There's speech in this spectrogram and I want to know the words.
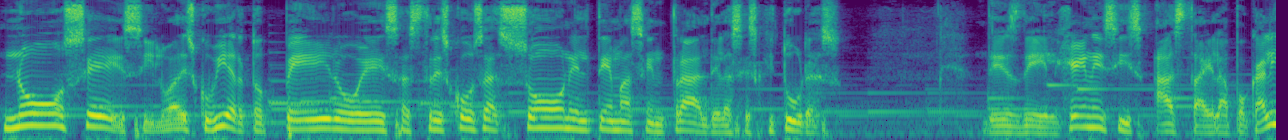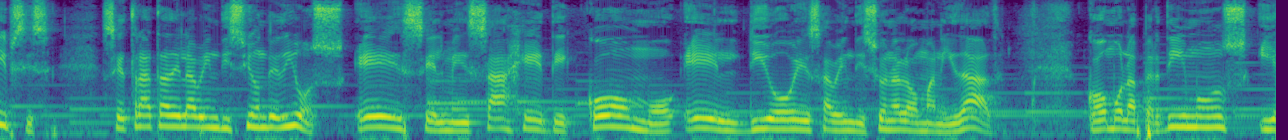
No sé si lo ha descubierto, pero esas tres cosas son el tema central de las escrituras desde el Génesis hasta el Apocalipsis. Se trata de la bendición de Dios, es el mensaje de cómo Él dio esa bendición a la humanidad, cómo la perdimos y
